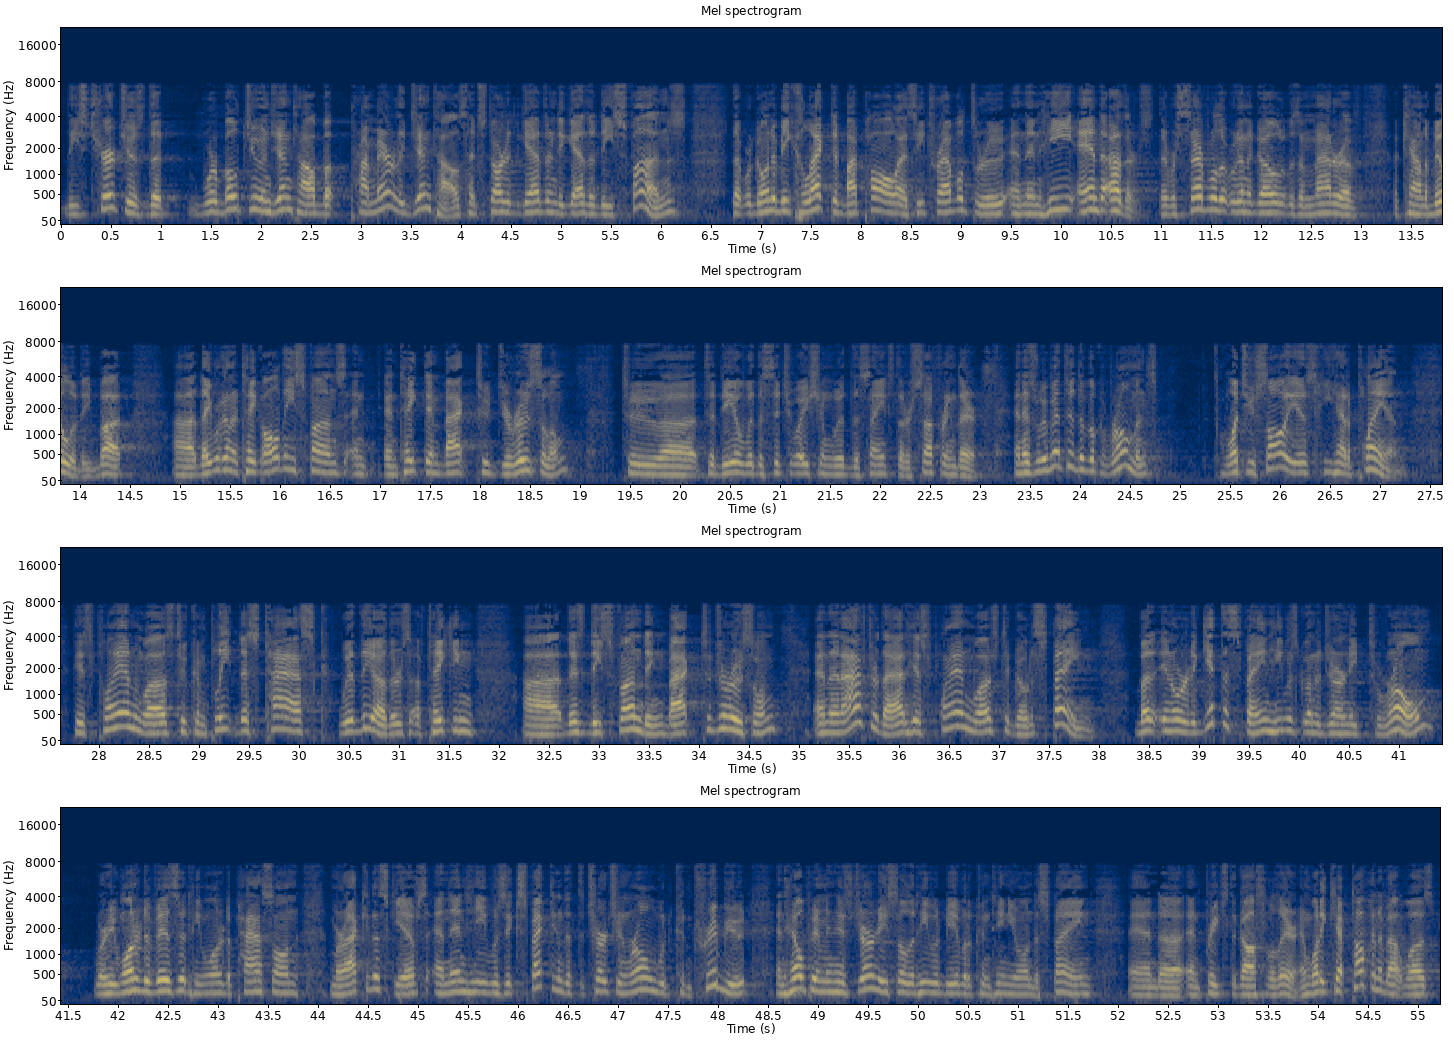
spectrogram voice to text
these churches that were both Jew and Gentile, but primarily Gentiles, had started gathering together these funds that were going to be collected by Paul as he traveled through, and then he and others. There were several that were going to go. It was a matter of accountability, but uh, they were going to take all these funds and, and take them back to Jerusalem to, uh, to deal with the situation with the saints that are suffering there. And as we went through the book of Romans, what you saw is he had a plan. His plan was to complete this task with the others of taking uh, this, these funding back to Jerusalem and then after that, his plan was to go to Spain. But in order to get to Spain, he was going to journey to Rome, where he wanted to visit. He wanted to pass on miraculous gifts. And then he was expecting that the church in Rome would contribute and help him in his journey so that he would be able to continue on to Spain and, uh, and preach the gospel there. And what he kept talking about was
